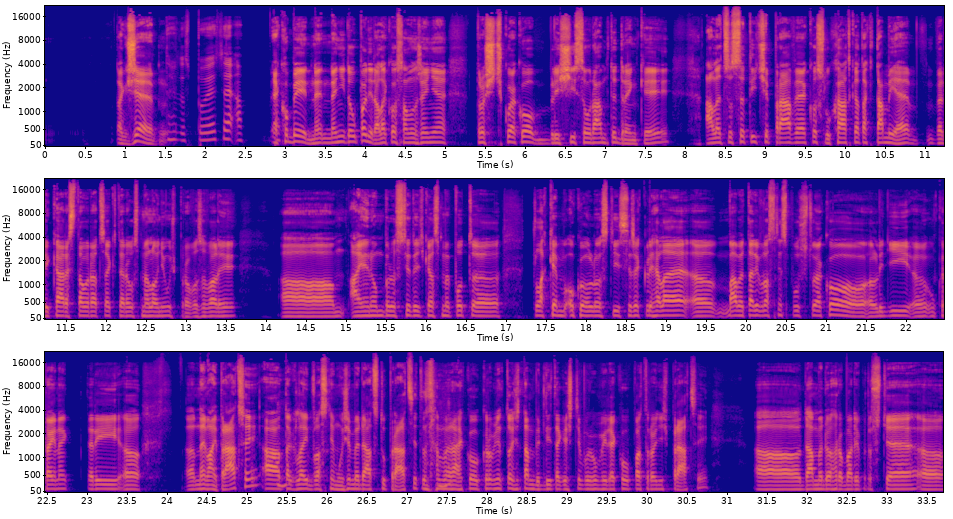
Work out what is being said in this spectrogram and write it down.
takže... Takže to spojujete a jakoby ne, není to úplně daleko, samozřejmě trošičku jako blížší jsou nám ty drinky, ale co se týče právě jako sluchátka, tak tam je veliká restaurace, kterou jsme loni už provozovali a, a jenom prostě teďka jsme pod uh, tlakem okolností si řekli, hele, uh, máme tady vlastně spoustu jako lidí uh, Ukrajinek, který uh, nemají práci a mm-hmm. takhle jim vlastně můžeme dát tu práci, to znamená, mm-hmm. jako kromě toho, že tam bydlí, tak ještě budou mít jako patroniš práci uh, dáme dohromady prostě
